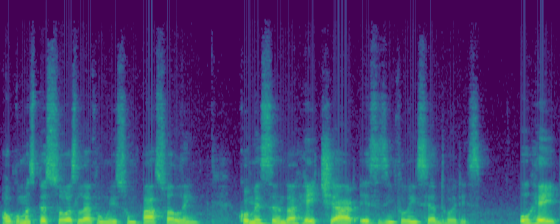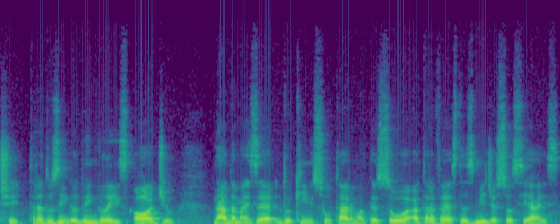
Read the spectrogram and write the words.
algumas pessoas levam isso um passo além começando a hatear esses influenciadores. O hate, traduzindo do inglês ódio, nada mais é do que insultar uma pessoa através das mídias sociais,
